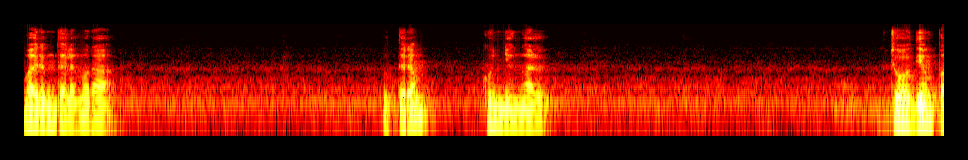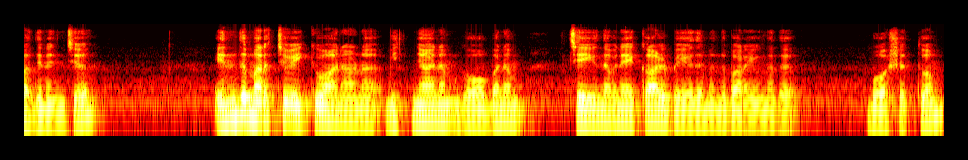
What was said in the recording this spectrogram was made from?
വരും തലമുറ. ഉത്തരം കുഞ്ഞുങ്ങൾ. ചോദ്യം പതിനഞ്ച്. എന്ത് മറച്ചു വയ്ക്കുവാനാണ് വിജ്ഞാനം ഗോപനം ചെയ്യുന്നവനേക്കാൾ ഭേദമെന്ന് പറയുന്നത്? ബോഷത്വം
